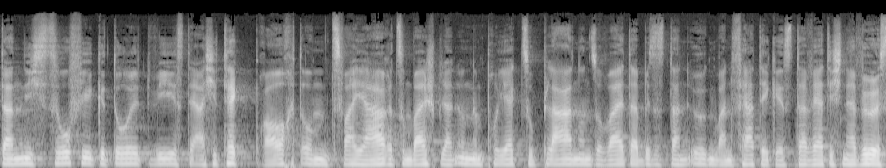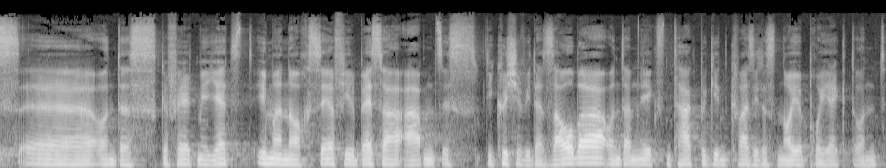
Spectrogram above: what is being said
dann nicht so viel Geduld, wie es der Architekt braucht, um zwei Jahre zum Beispiel an irgendeinem Projekt zu planen und so weiter, bis es dann irgendwann fertig ist. Da werde ich nervös äh, und das gefällt mir jetzt immer noch sehr viel besser. Abends ist die Küche wieder sauber und am nächsten Tag beginnt quasi das neue Projekt. Und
